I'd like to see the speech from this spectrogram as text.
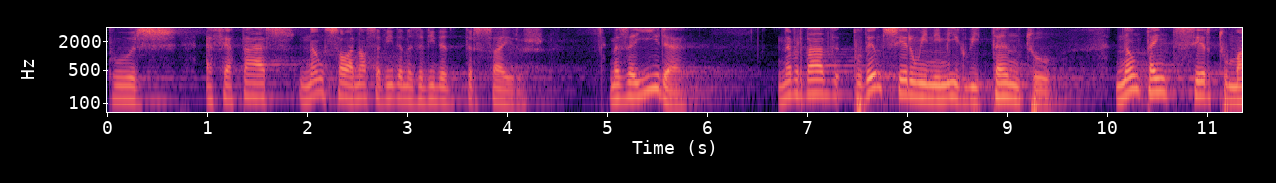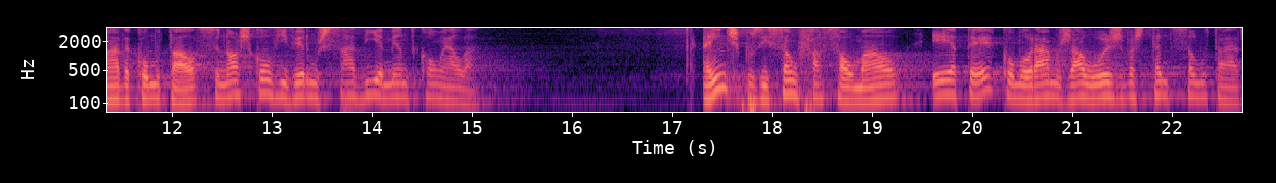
por afetar não só a nossa vida, mas a vida de terceiros. Mas a ira, na verdade, podendo ser um inimigo e tanto, não tem de ser tomada como tal se nós convivermos sadiamente com ela. A indisposição face ao mal é até, como oramos já hoje, bastante salutar.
